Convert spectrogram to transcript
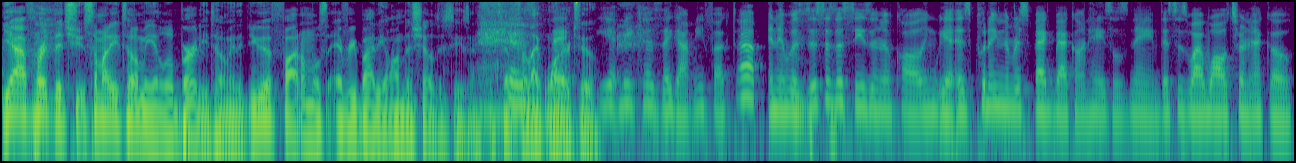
Yeah, I've heard that you. Somebody told me a little birdie told me that you have fought almost everybody on the show this season, except for like one They- or two. Yeah, because they got me fucked up, and it was this is a season of calling is putting the respect back on Hazel's name. This is why Walter and Echo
